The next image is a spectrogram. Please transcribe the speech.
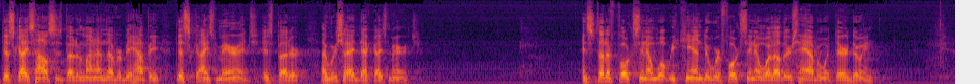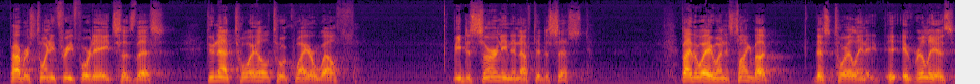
This guy's house is better than mine. I'll never be happy. This guy's marriage is better. I wish I had that guy's marriage. Instead of focusing on what we can do, we're focusing on what others have and what they're doing. Proverbs 23 48 says this Do not toil to acquire wealth, be discerning enough to desist. By the way, when it's talking about this toiling, it, it really is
